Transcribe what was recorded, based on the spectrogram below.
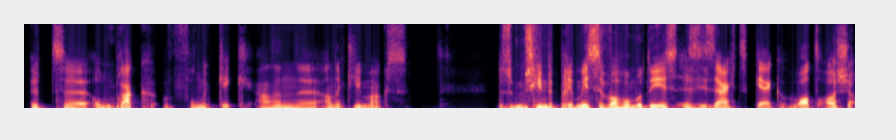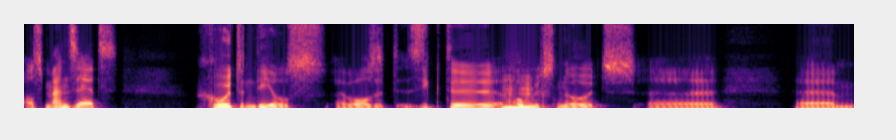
het eh, ontbrak, vond ik, aan een, eh, aan een climax. Dus misschien de premisse van Homo Deus is die zegt, kijk, wat als je als mensheid grotendeels, wat was het, ziekte, Mhm. hongersnood, eh, ehm,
